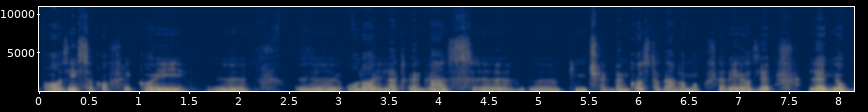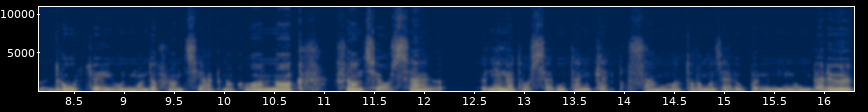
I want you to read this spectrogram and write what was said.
az észak-afrikai olaj, illetve gáz kincsekben gazdag államok felé azért legjobb drótjai úgymond a franciáknak vannak. Franciaország Németország utáni kettes számú hatalom az Európai Unión belül.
